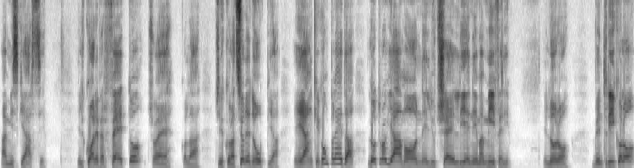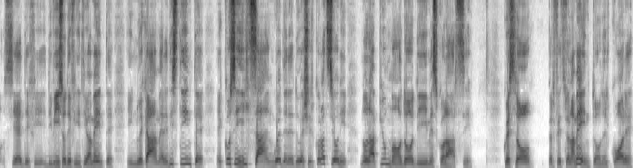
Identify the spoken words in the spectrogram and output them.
a mischiarsi. Il cuore perfetto, cioè con la circolazione doppia e anche completa, lo troviamo negli uccelli e nei mammiferi. Il loro ventricolo si è defi- diviso definitivamente in due camere distinte e così il sangue delle due circolazioni non ha più modo di mescolarsi. Questo perfezionamento del cuore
